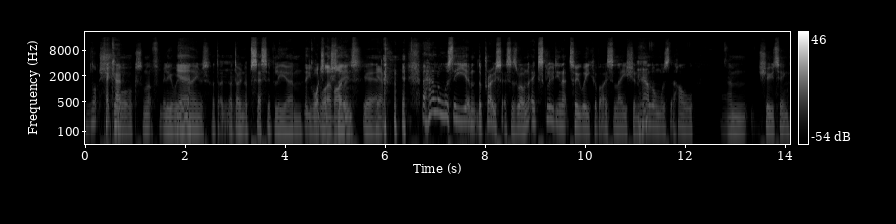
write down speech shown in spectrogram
I'm not Ca- sure because I'm not familiar with Yeah. the names. I don't. I don't obsessively um, you watch Love Island. these. Yeah. but how long was the um, the process as well? Not excluding that two week of isolation. How Mhm. long was the whole um, shooting?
